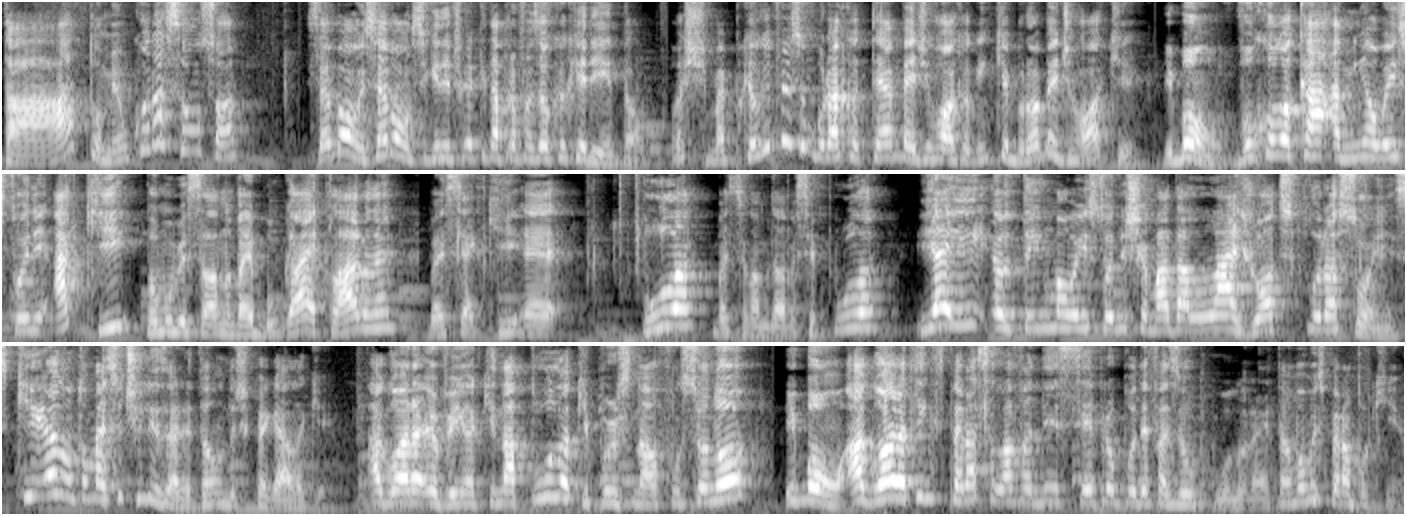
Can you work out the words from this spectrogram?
Tá, tomei um coração só. Isso é bom, isso é bom. Significa que dá pra fazer o que eu queria, então. Oxe, mas por que alguém fez um buraco até a Bedrock? Alguém quebrou a Bedrock? E bom, vou colocar a minha Waystone aqui. Vamos ver se ela não vai bugar, é claro, né? Vai ser aqui, é... Pula, vai ser o nome dela, vai ser Pula. E aí eu tenho uma Waystone chamada Lajota Explorações, que eu não tô mais utilizando, então deixa eu pegar ela aqui. Agora eu venho aqui na Pula, que por sinal funcionou. E bom, agora tem que esperar essa lava descer para eu poder fazer o pulo, né? Então vamos esperar um pouquinho.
